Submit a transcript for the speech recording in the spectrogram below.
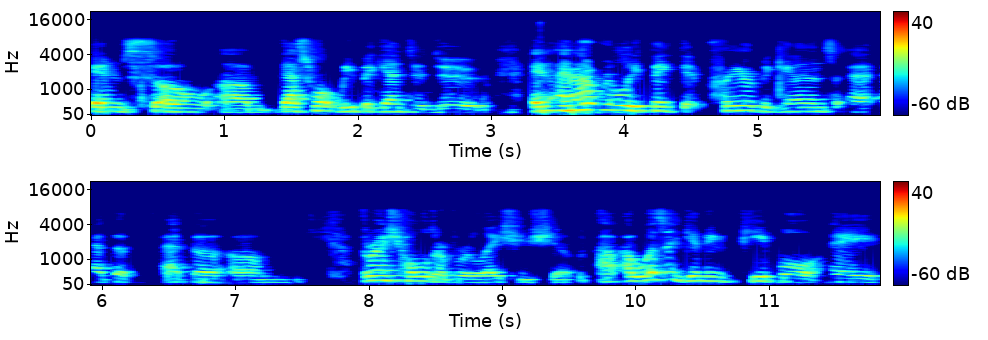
And so um, that's what we began to do. And, and I really think that prayer begins at, at the at the um, threshold of relationship. I, I wasn't giving people a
